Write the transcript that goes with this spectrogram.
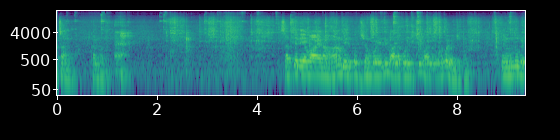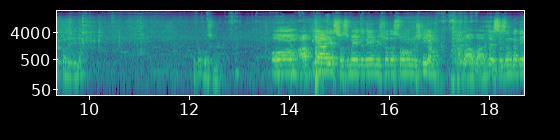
చాలమ్మా కలపండి సత్యదేవాయ నమహాను మీరు పొద్దుషం పోయింది వాళ్ళ కూడా ఇచ్చి వాళ్ళని కూడా పోయి ఉంచుకోండి. మీరు ముందు పెట్టుకోండి దీన్ని. పుట్ట పోసుకున్నాడు ఓం ఆప్యాయ స్వసుమేతదే విశ్వత వృష్ణియం హవావాజస్య సంగతే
